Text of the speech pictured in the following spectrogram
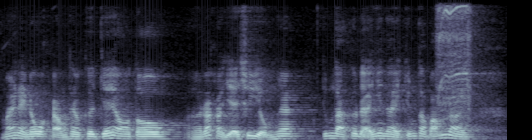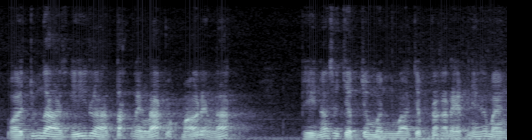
máy này nó hoạt động theo cơ chế auto tô rất là dễ sử dụng ha. Chúng ta cứ để như này, chúng ta bấm thôi và chúng ta chỉ là tắt đèn led hoặc mở đèn led thì nó sẽ chụp cho mình và chụp rất là đẹp nha các bạn.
